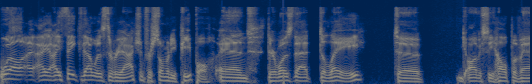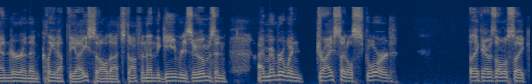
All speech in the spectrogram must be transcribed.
Well, I, I think that was the reaction for so many people, and there was that delay to obviously help Evander and then clean up the ice and all that stuff, and then the game resumes. And I remember when Draisaitl scored, like I was almost like,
